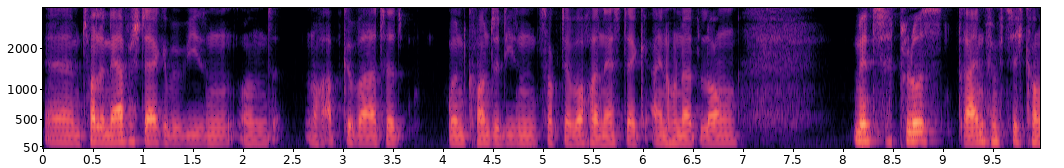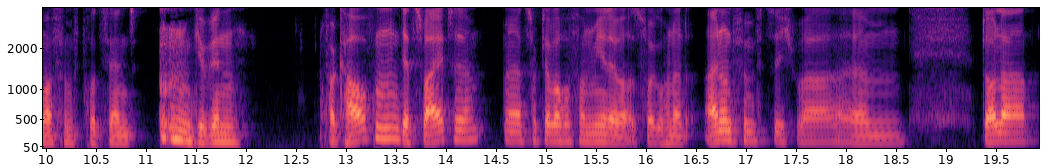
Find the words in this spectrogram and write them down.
äh, tolle Nervenstärke bewiesen und noch abgewartet und konnte diesen Zock der Woche Nasdaq 100 Long mit plus 53,5 Prozent Gewinn verkaufen. Der zweite äh, Zock der Woche von mir, der war aus Folge 151, war ähm, Dollar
